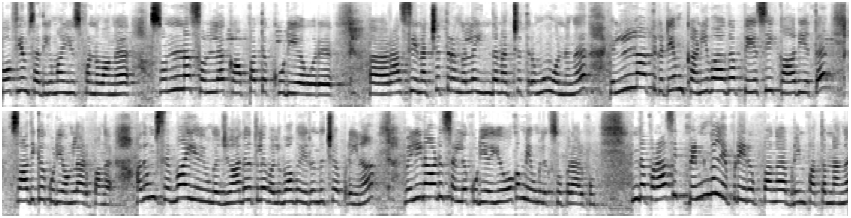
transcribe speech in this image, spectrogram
பர்ஃப்யூம்ஸ் அதிகமாக யூஸ் பண்ணுவாங்க. சொன்ன சொல்ல காப்பாற்றக்கூடிய ஒரு ராசி நட்சத்திரங்களில் இந்த நட்சத்திரமும் ஒன்றுங்க எல்லாத்துக்கிட்டேயும் கனிவாக பேசி காரியத்தை சாதிக்கக்கூடியவங்களாக இருப்பாங்க. அதுவும் செவ்வாய் இவங்க ஜாதகத்தில் வலுவாக இருந்துச்சு அப்படின்னா வெளிநாடு செல்லக்கூடிய யோகம் இவங்களுக்கு சூப்பராக இருக்கும். இந்த ராசி பெண்கள் எப்படி இருப்பாங்க அப்படின்னு பார்த்தோம்னாங்க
